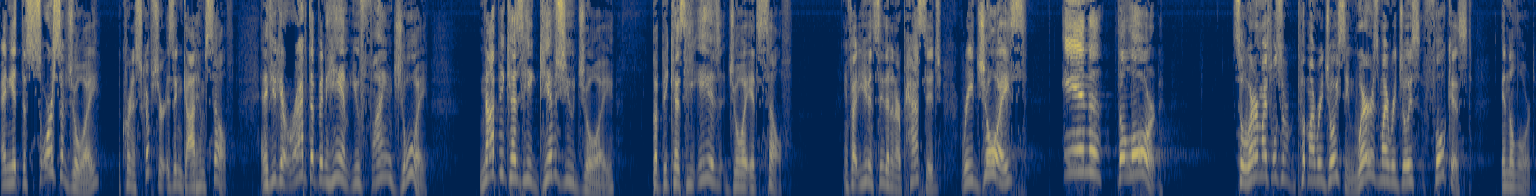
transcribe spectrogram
and yet the source of joy, according to Scripture, is in God Himself. And if you get wrapped up in Him, you find joy. Not because He gives you joy, but because He is joy itself. In fact, you even see that in our passage rejoice in the Lord. So, where am I supposed to put my rejoicing? Where is my rejoice focused? In the Lord.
